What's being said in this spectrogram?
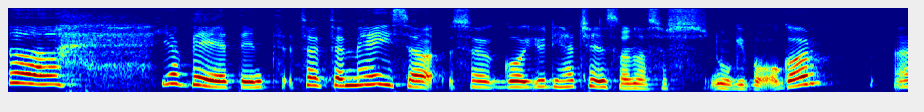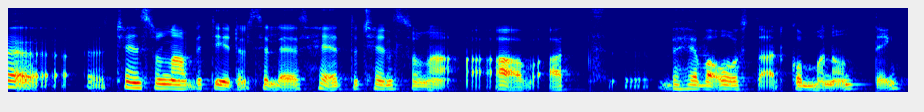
ah, jag vet inte. För, för mig så, så går ju de här känslorna så nog i vågor. Uh, känslorna av betydelselöshet och känslorna av att behöva åstadkomma någonting.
